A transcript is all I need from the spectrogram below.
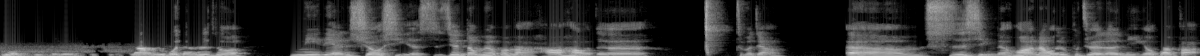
念书这件事情，那如果假设说你连休息的时间都没有办法好好的怎么讲，嗯，实行的话，那我就不觉得你有办法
